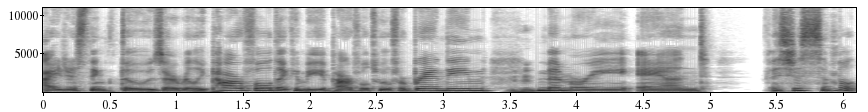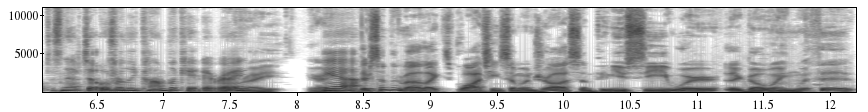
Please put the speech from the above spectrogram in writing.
I just think those are really powerful. They can be a powerful tool for branding, Mhm. memory, and it's just simple. It doesn't have to overly complicate it, right? Right. right. Yeah. There's something about like watching someone draw something. You see where they're going with it,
